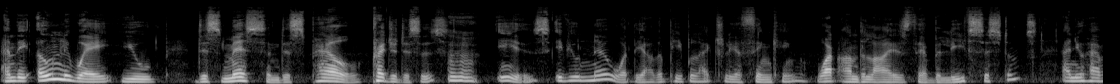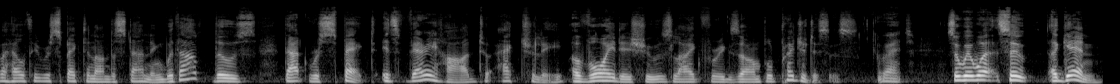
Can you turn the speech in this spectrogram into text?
And the only way you dismiss and dispel prejudices is if you know what the other people actually are thinking, what underlies their belief systems, and you have a healthy respect and understanding. Without those that respect, it's very hard to actually avoid issues like, for example, prejudices. Right. So we were so again,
